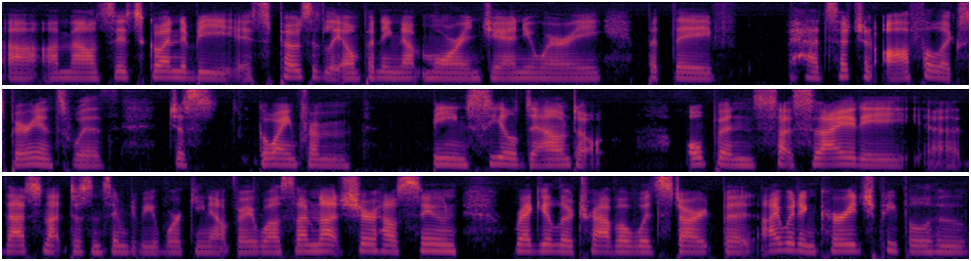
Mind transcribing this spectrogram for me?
uh, amounts. It's going to be it's supposedly opening up more in January, but they've had such an awful experience with just going from being sealed down to open society. Uh, that's not doesn't seem to be working out very well. So I'm not sure how soon regular travel would start, but I would encourage people who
